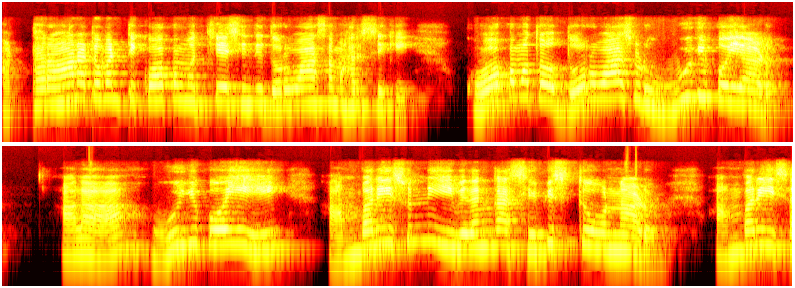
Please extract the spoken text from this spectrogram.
పట్టరానటువంటి కోపం వచ్చేసింది దుర్వాస మహర్షికి. కోపముతో దూర్వాసుడు ఊగిపోయాడు. అలా ఊగిపోయి అంబరీషుణ్ణి ఈ విధంగా శపిస్తూ ఉన్నాడు. అంబరీష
